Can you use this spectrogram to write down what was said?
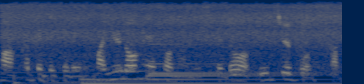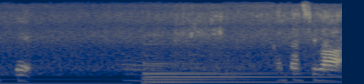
まあ、かけてくれる、まあ、誘導瞑想なんですけど、YouTube を使って、えー、私は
